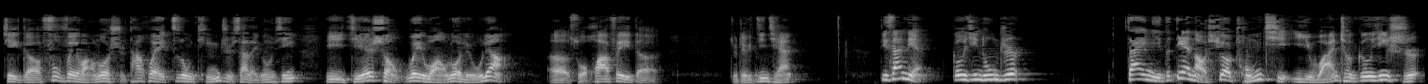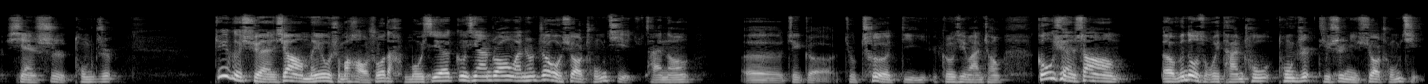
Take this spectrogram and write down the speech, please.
这个付费网络时，它会自动停止下载更新，以节省为网络流量呃所花费的就这个金钱。第三点，更新通知，在你的电脑需要重启已完成更新时显示通知。这个选项没有什么好说的，某些更新安装完成之后需要重启才能。呃，这个就彻底更新完成。勾选上，呃，Windows 会弹出通知提示你需要重启，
